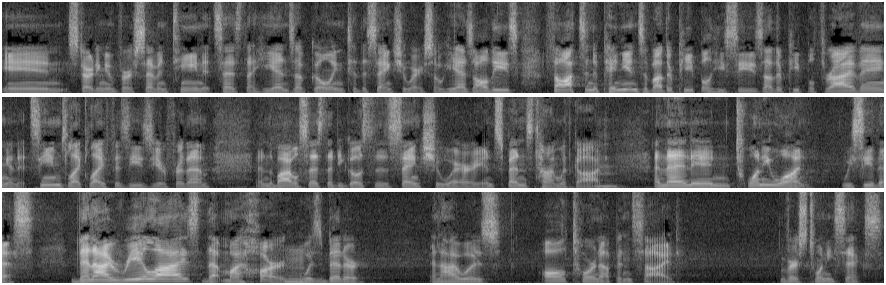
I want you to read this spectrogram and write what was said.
in starting in verse 17 it says that he ends up going to the sanctuary. So he has all these thoughts and opinions of other people. He sees other people thriving and it seems like life is easier for them. And the bible says that he goes to the sanctuary and spends time with god. Mm. And then in 21 we see this. Then i realized that my heart mm. was bitter and i was all torn up inside. Verse 26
